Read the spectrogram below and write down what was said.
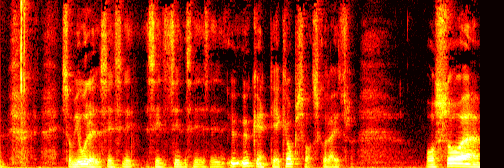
som gjorde sin, sin, sin, sin, ukentlige kroppsvask, går jeg ut fra. Og så eh,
